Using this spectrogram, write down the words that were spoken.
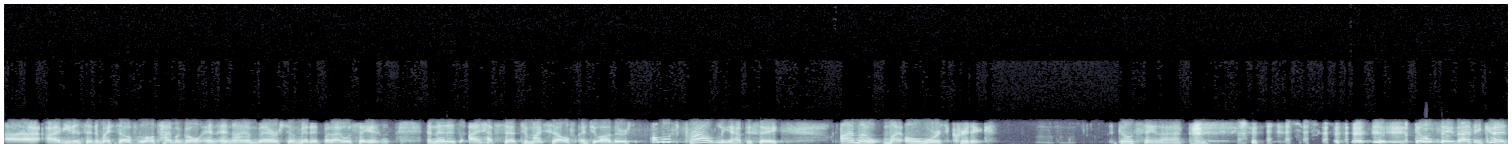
I, I've even said to myself a long time ago, and and I am embarrassed to admit it, but I will say it, and that is I have said to myself and to others, almost proudly, I have to say, I'm a, my own worst critic. Mm-hmm. Don't say that. don't say that because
